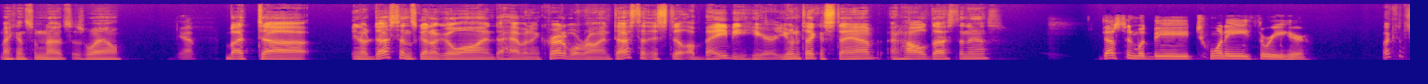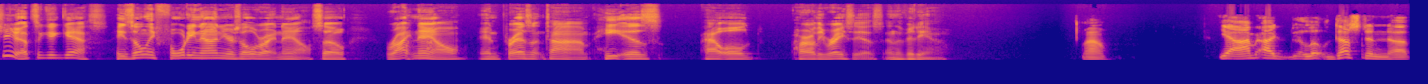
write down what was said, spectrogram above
making some notes as well. Yep. But, uh, you know, Dustin's going to go on to have an incredible run. Dustin is still a baby here. You want to take a stab at how old Dustin is? Dustin would be 23 here. Look at you. That's a good guess. He's only 49 years old right now. So right now in present time, he is how old Harley Race is in the video. Wow. Yeah, I'm, I, little- Dustin, uh,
